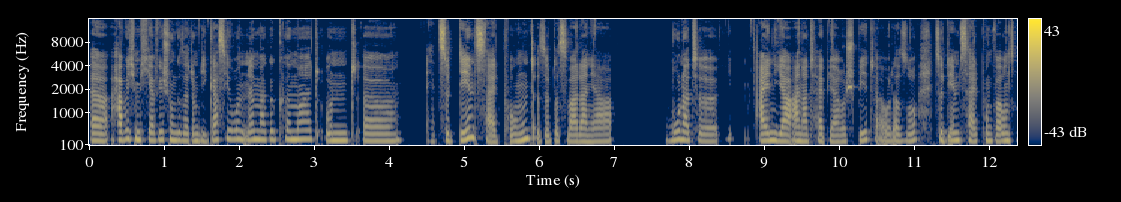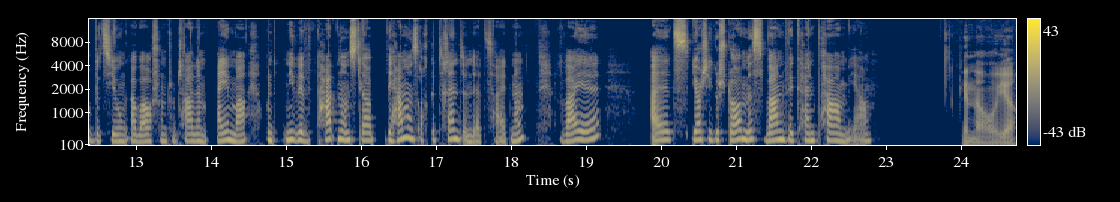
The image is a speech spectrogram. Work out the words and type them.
äh, habe ich mich ja, wie schon gesagt, um die Gassi-Runden immer gekümmert. Und äh, zu dem Zeitpunkt, also das war dann ja Monate, ein Jahr, anderthalb Jahre später oder so, zu dem Zeitpunkt war unsere Beziehung aber auch schon total im Eimer. Und nee, wir hatten uns, glaube wir haben uns auch getrennt in der Zeit, ne? Weil als Yoshi gestorben ist, waren wir kein Paar mehr. Genau, ja.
